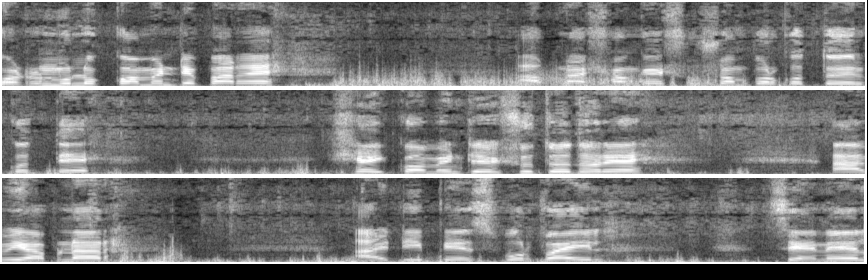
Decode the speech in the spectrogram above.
গঠনমূলক কমেন্টে পারে আপনার সঙ্গে সুসম্পর্ক তৈরি করতে সেই কমেন্টের সূত্র ধরে আমি আপনার ID, page, profile, channel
